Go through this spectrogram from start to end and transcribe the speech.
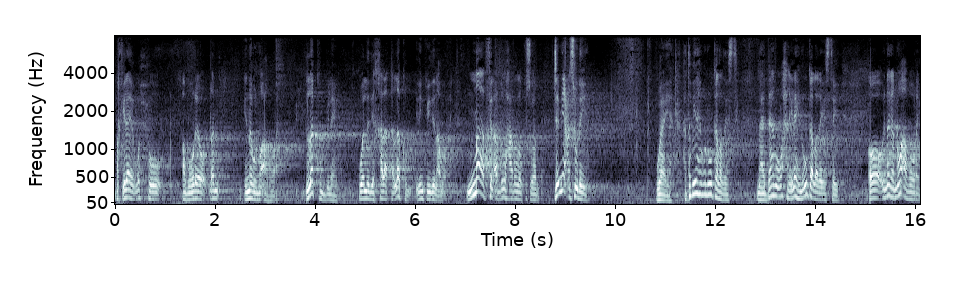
Marka ilaahay wuxuu abuuray oo dhan inagu noo abuuray. Lakum bilahi huwa aladii khalaqa lakum idinku idiin abuuray. Maa fi lardi waxa arlada ku sugan. Jamiican suu dhaya waaya haddaba ilahay wuu nagu galladaystay. Maadaama waxaan ilahay nagu galladaystay oo inaga noo abuuray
